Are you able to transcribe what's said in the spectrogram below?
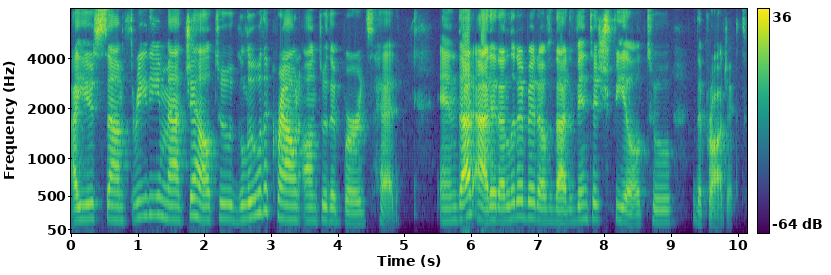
I used some 3D matte gel to glue the crown onto the bird's head and that added a little bit of that vintage feel to the project.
